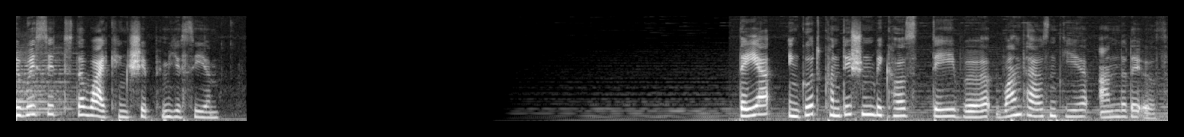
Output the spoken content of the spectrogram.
We visit the Viking Ship Museum. They are in good condition because they were 1000 years under the earth.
